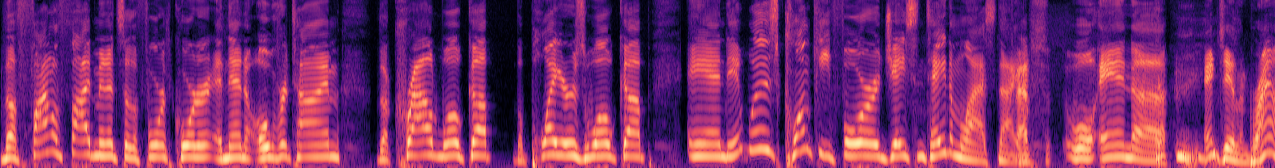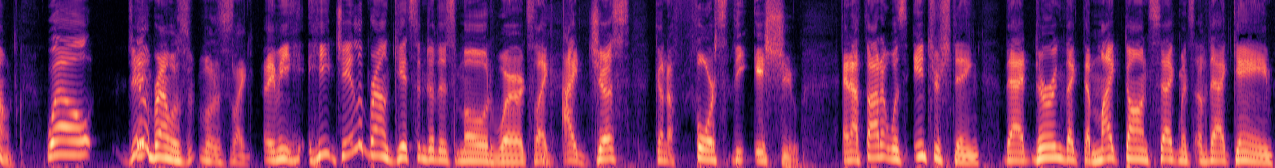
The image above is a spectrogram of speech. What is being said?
the final five minutes of the fourth quarter and then overtime, the crowd woke up, the players woke up, and it was clunky for Jayson Tatum last night. Abs- well, and uh, and Jaylen Brown. Well, Jaylen Brown was was like, I mean, he Jaylen Brown gets into this mode where it's like, I just gonna force the issue, and I thought it was interesting that during like the Mike Don segments of that game,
